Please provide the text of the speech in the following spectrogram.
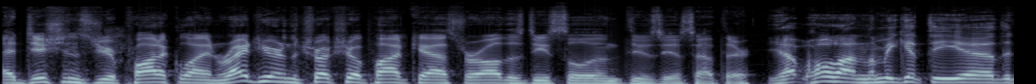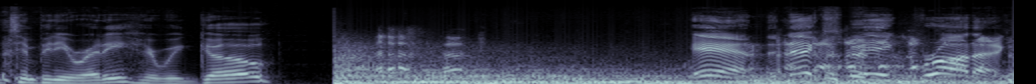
additions to your product line right here in the Truck Show podcast for all those diesel enthusiasts out there. Yep. Hold on. Let me get the uh, the timpani ready. Here we go. And the next big product.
